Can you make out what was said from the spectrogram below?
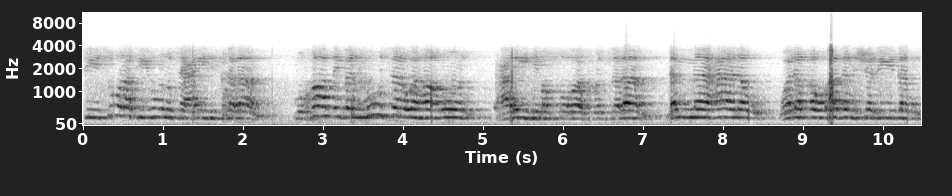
في سورة يونس عليه السلام مخاطبا موسى وهارون عليهما الصلاة والسلام لما عانوا ولقوا أذى شديدا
